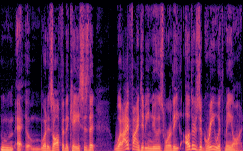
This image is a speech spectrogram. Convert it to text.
mm, eh, what is often the case is that what I find to be newsworthy, others agree with me on.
